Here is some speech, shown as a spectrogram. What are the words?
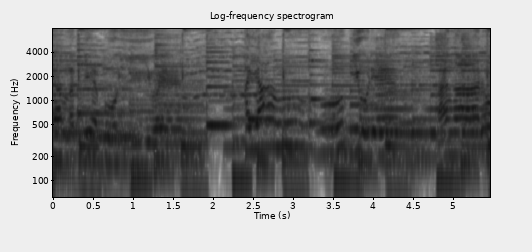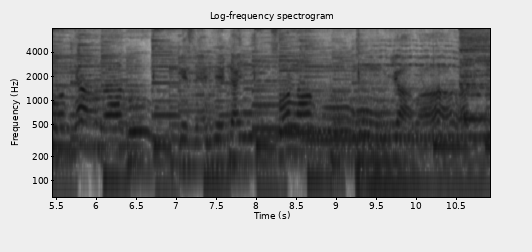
ရားမပြည့်ဖို့ရည်ရွယ်ဖယားမှုပြုတဲ့အင်္ဂါတော်များငါကိုနေ့စဉ်နေ့တိုင်းဆွန်လောင်းရပါသည်မြ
